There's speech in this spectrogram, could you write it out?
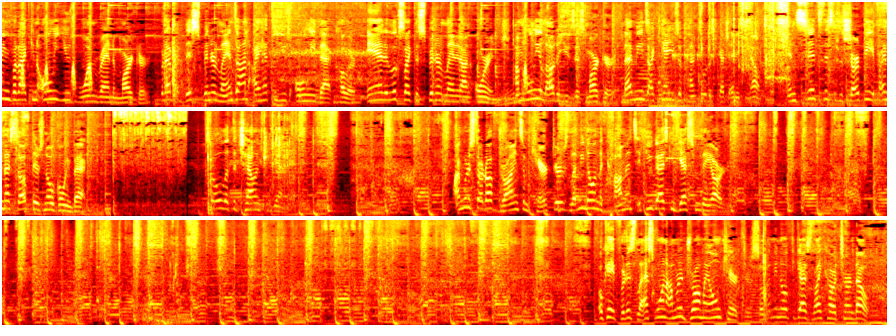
drawing, but I can only use one random marker. Whatever this spinner lands on, I have to use only that color. And it looks like the spinner landed on orange. I'm only allowed to use this marker. That means I can't use a pencil to sketch anything else. And since this is a Sharpie, if I mess up, there's no going back. So let the challenge begin. I'm going to start off drawing some characters. Let me know in the comments if you guys can guess who they are. Okay, for this last one, I'm to draw my own characters, so let me know if you guys like how it turned out.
